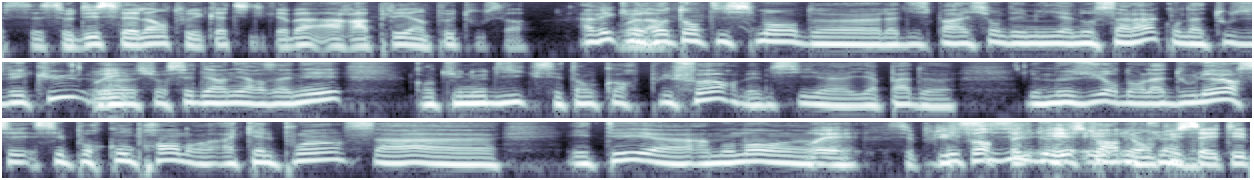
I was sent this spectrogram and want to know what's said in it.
ce décès-là, en tous les cas, Tsikava a rappelé un peu tout ça. Avec Voilà. le retentissement de la disparition d'Emiliano Sala qu'on a tous vécu Oui. euh, sur ces dernières années, quand tu nous dis que c'est encore plus fort, même s'il n'y a pas de, de mesure dans la douleur, c'est pour comprendre à quel point ça a euh, été euh, un moment euh, Ouais, c'est plus fort. de l'histoire du en club. plus, ça a été,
